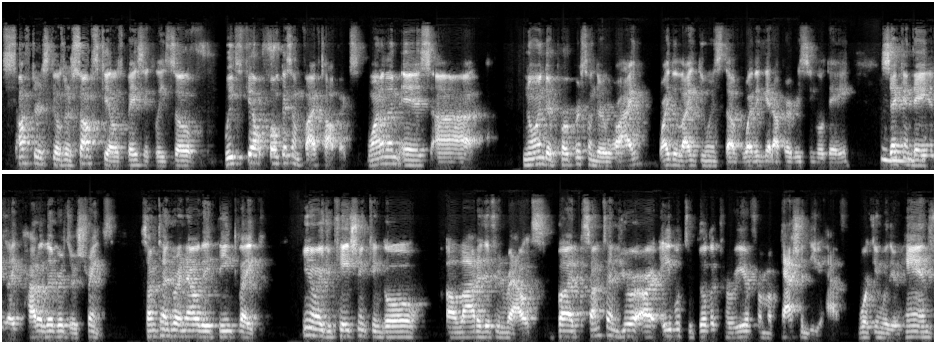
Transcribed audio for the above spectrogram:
softer skills or soft skills, basically. So we focus on five topics. One of them is uh, knowing their purpose and their why, why they like doing stuff, why they get up every single day. Mm-hmm. Second day is like how to leverage their strengths. Sometimes right now they think like, you know, education can go a lot of different routes, but sometimes you are able to build a career from a passion that you have, working with your hands,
